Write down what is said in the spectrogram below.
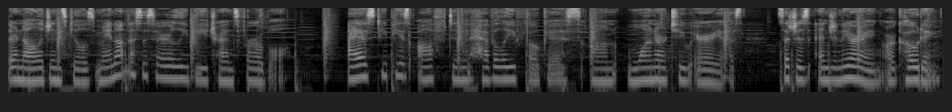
their knowledge and skills may not necessarily be transferable. ISTPs often heavily focus on one or two areas, such as engineering or coding,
